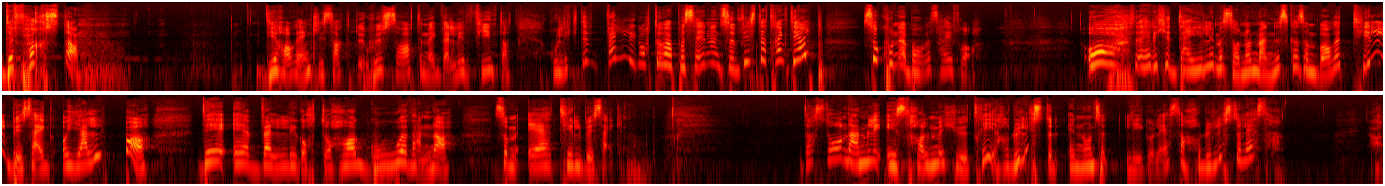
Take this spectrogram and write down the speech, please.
Det første de har egentlig sagt, Hun sa til meg veldig fint at hun likte veldig godt å være på scenen, så hvis jeg trengte hjelp, så kunne jeg bare si ifra. Å, er det ikke deilig med sånne mennesker som bare tilbyr seg å hjelpe? Det er veldig godt å ha gode venner som er tilbyr seg. Det står nemlig i Salme 23 har du lyst til, Er det noen som liker å lese? Har du lyst til å lese? Ja.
